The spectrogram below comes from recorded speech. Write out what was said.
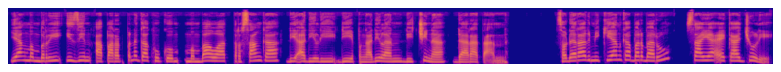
yang memberi izin aparat penegak hukum membawa tersangka diadili di pengadilan di Cina daratan. Saudara demikian kabar baru, saya Eka Juli.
